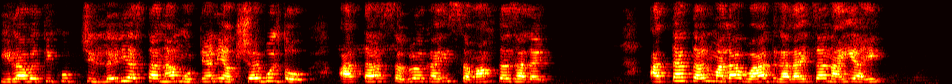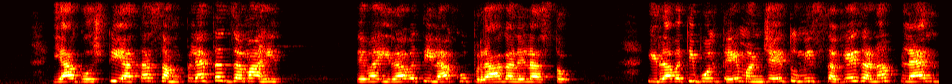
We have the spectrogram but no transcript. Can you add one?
इरावती खूप चिडलेली असताना मोठ्याने अक्षय बोलतो आता सगळं काही समाप्त झालंय. आता तर मला वाद घालायचा नाही आहे. या गोष्टी आता संपल्यातच जमा आहेत. तेव्हा इरावतीला खूप राग आलेला असतो. इरावती बोलते म्हणजे तुम्ही सगळेजण प्लॅन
